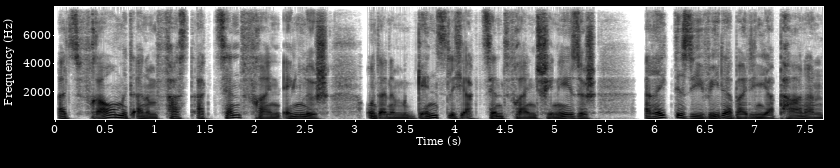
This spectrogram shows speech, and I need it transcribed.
Als Frau mit einem fast akzentfreien Englisch und einem gänzlich akzentfreien Chinesisch erregte sie weder bei den Japanern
